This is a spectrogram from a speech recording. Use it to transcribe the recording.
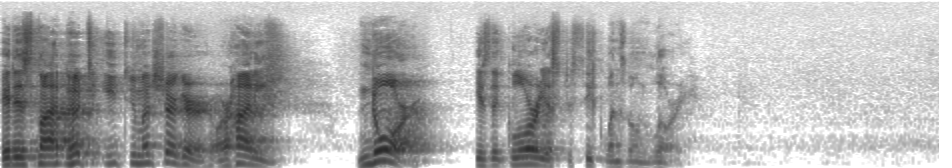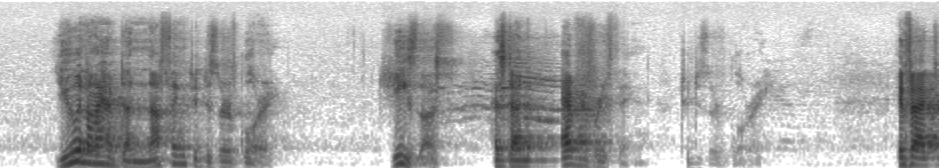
It is not good to eat too much sugar or honey, nor is it glorious to seek one's own glory? You and I have done nothing to deserve glory. Jesus has done everything to deserve glory. In fact,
